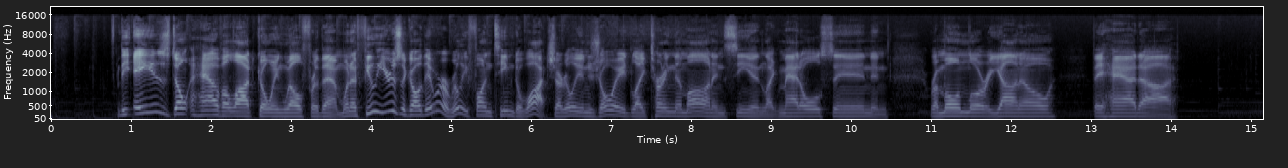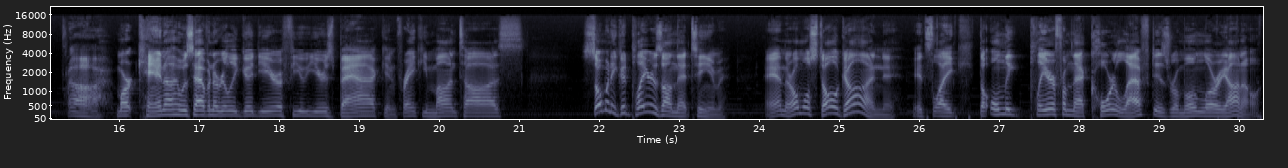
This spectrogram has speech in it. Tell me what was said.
the A's don't have a lot going well for them. When a few years ago they were a really fun team to watch. I really enjoyed like turning them on and seeing like Matt Olson and Ramon Laureano. They had uh, uh, Mark Canha was having a really good year a few years back, and Frankie Montas. So many good players on that team, and they're almost all gone. It's like the only player from that core left is Ramon Laureano.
